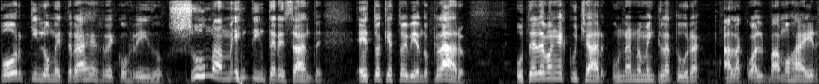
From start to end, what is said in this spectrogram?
por kilometraje recorrido. Sumamente interesante esto que estoy viendo. Claro, ustedes van a escuchar una nomenclatura a la cual vamos a ir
